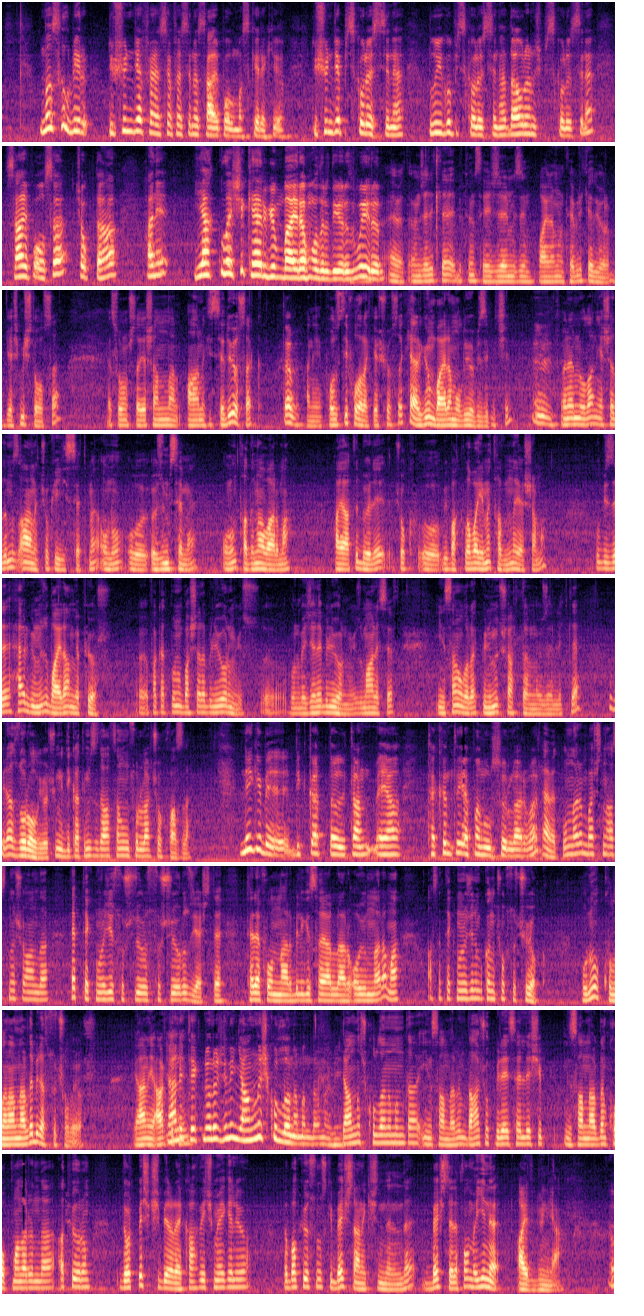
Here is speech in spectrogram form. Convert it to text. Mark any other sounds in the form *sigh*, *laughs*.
nasıl bir düşünce felsefesine sahip olması gerekiyor? Düşünce psikolojisine, duygu psikolojisine, davranış psikolojisine sahip olsa çok daha hani yaklaşık her gün bayram olur diyoruz. Buyurun. Evet, öncelikle bütün seyircilerimizin bayramını tebrik ediyorum. Geçmiş de olsa e, sonuçta yaşanılan anı hissediyorsak, Tabii. hani pozitif olarak yaşıyorsak her gün bayram oluyor bizim için. Evet. Önemli olan yaşadığımız anı çok iyi hissetme, onu e, özümseme, onun tadına varma. Hayatı böyle çok e, bir baklava yeme tadında yaşama. Bu bize her günümüzü bayram yapıyor. Fakat bunu başarabiliyor muyuz? Bunu becerebiliyor muyuz? Maalesef insan olarak günümüz şartlarında özellikle bu biraz zor oluyor. Çünkü dikkatimizi dağıtan unsurlar çok fazla. Ne gibi dikkat dağıtan veya takıntı yapan unsurlar var? Evet, bunların başında aslında şu anda hep teknolojiyi suçluyoruz, suçluyoruz ya işte telefonlar, bilgisayarlar, oyunlar ama aslında teknolojinin bu konuda çok suçu yok. Bunu kullananlarda biraz suç oluyor. Yani artık Yani in- teknolojinin yanlış kullanımında mı? bir? yanlış kullanımında insanların daha çok bireyselleşip insanlardan kopmalarında atıyorum 4-5 kişi bir araya kahve içmeye geliyor ve bakıyorsunuz ki 5 tane kişinin elinde 5 telefon ve yine ayrı dünya.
